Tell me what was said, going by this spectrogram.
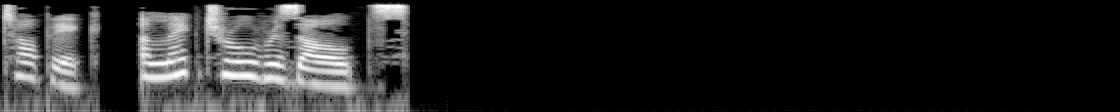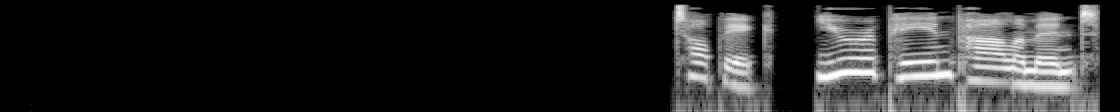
Topic: Electoral results. Topic: European Parliament.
